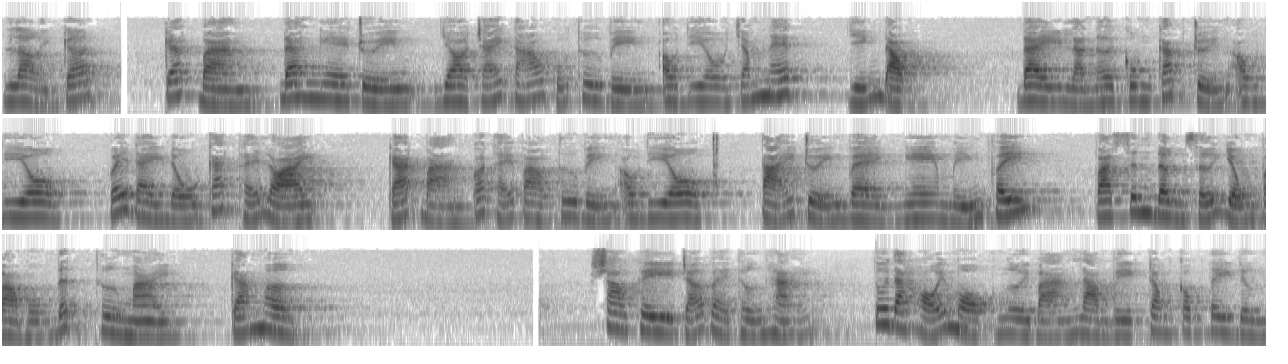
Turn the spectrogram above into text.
Lời kết. Các bạn đang nghe truyện do trái táo của thư viện audio.net diễn đọc. Đây là nơi cung cấp truyện audio với đầy đủ các thể loại. Các bạn có thể vào thư viện audio, tải truyện về nghe miễn phí Và xin đừng sử dụng vào mục đích thương mại. Cảm ơn. Sau khi trở về Thượng Hải, Tôi đã hỏi một người bạn làm việc trong công ty đường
